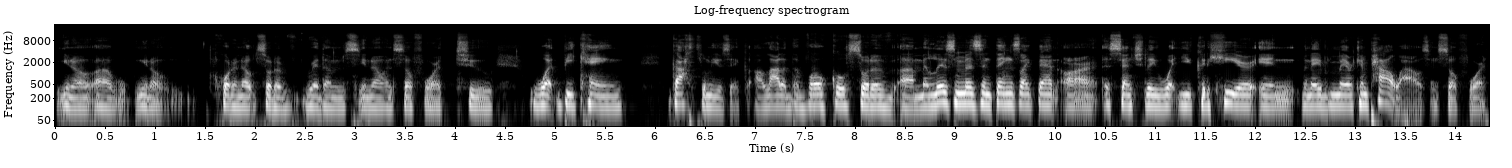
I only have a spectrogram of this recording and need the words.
you know uh, you know quarter note sort of rhythms you know and so forth to what became gospel music. A lot of the vocal sort of uh, melismas and things like that are essentially what you could hear in the native american powwows and so forth.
